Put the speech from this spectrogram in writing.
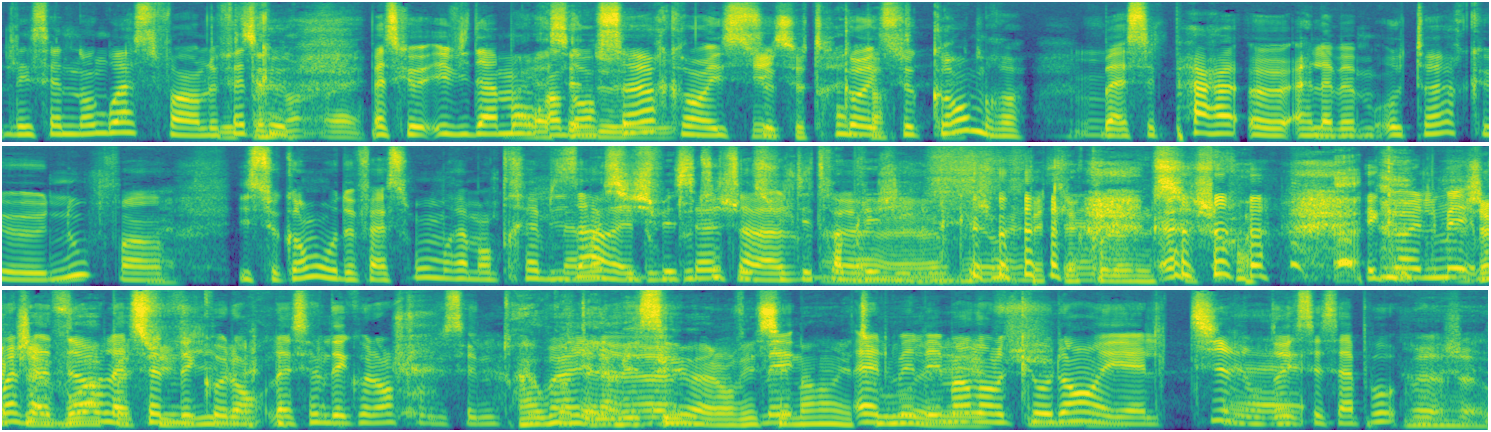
les scènes d'angoisse enfin le les fait que parce que évidemment Bah, un danseur quand il se cambre Mm. bah c'est pas euh, à la même hauteur que nous enfin Ouais. il se cambre de façon vraiment très Bah, bizarre moi, si et je donc fais tout ça, suite, je suis tétraplégique. euh, Euh, je me pète la colonne aussi, je crois. et quand elle met moi la j'adore a la scène des collants euh. la scène des collants je trouve que c'est une Ah oui, trouvaille elle euh, elle a enlevé ses mains et tout. Elle met les mains dans le collant et elle tire, et on dirait que c'est sa peau. Euh, je, me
